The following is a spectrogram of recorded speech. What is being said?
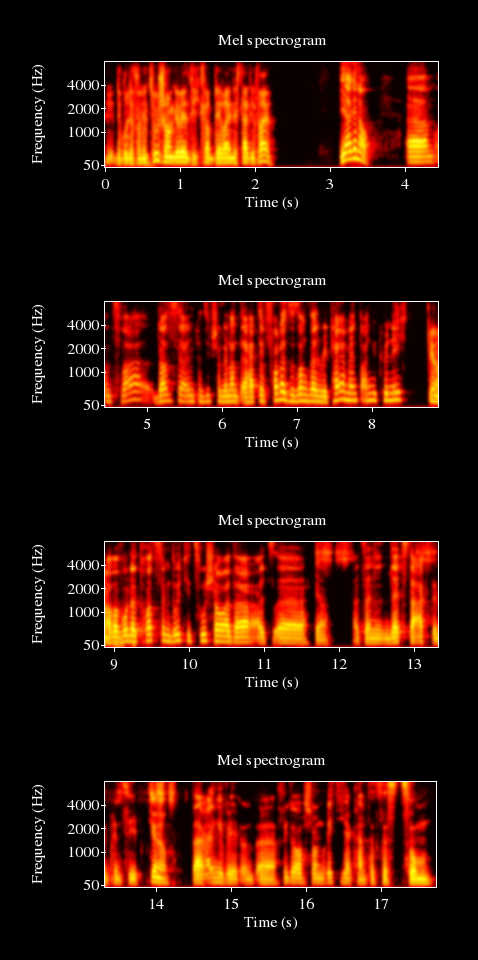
Der wurde von den Zuschauern gewählt. Ich glaube, der war in der Starting Five. Ja, genau. Ähm, und zwar, du hast es ja im Prinzip schon genannt, er hatte vor der Saison sein Retirement angekündigt, Genau. aber wurde trotzdem durch die Zuschauer da als, äh, ja, als sein letzter Akt im Prinzip genau. da reingewählt. Und äh, wie du auch schon richtig erkannt hast, ist zum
